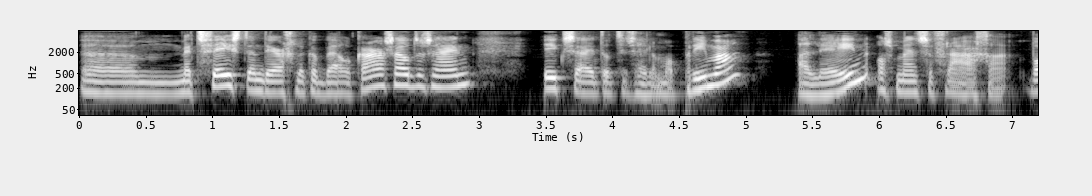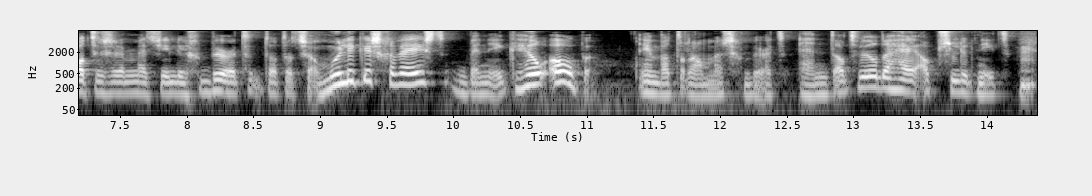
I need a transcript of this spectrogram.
ehm, met feest en dergelijke bij elkaar zouden zijn. Ik zei dat is helemaal prima. Alleen als mensen vragen wat is er met jullie gebeurd dat het zo moeilijk is geweest, ben ik heel open in wat er allemaal is gebeurd. En dat wilde hij absoluut niet. En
